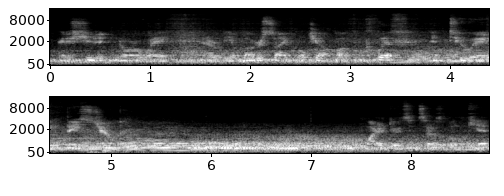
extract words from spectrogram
We're gonna shoot it in Norway, and it'll be a motorcycle jump off a cliff into a base jump. I wanted to do it since I was a little kid.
